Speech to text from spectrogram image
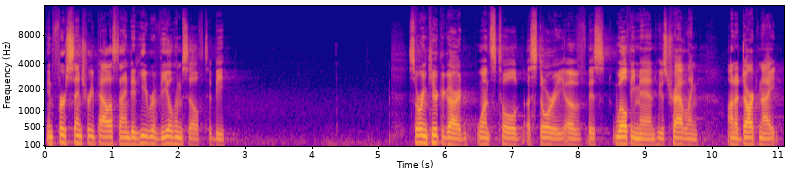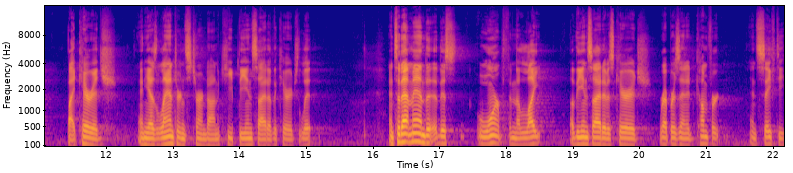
in first century Palestine, did he reveal himself to be? Soren Kierkegaard once told a story of this wealthy man who's traveling on a dark night by carriage, and he has lanterns turned on to keep the inside of the carriage lit. And to that man, the, this warmth and the light of the inside of his carriage represented comfort and safety.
